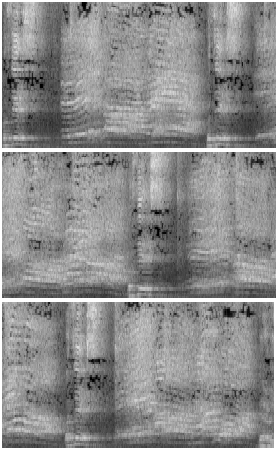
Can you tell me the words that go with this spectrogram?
What's this? It's a What's this? What's this? What's this? Very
